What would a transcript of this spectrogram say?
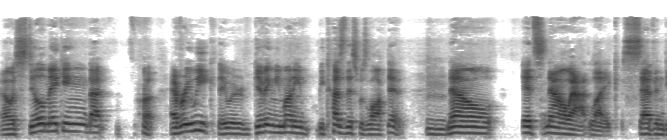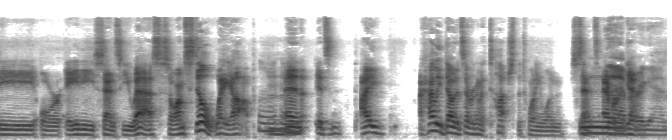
and I was still making that huh, every week they were giving me money because this was locked in. Mhm. Now it's now at like 70 or 80 cents US, so I'm still way up. Mhm. And it's I I highly doubt it's ever going to touch the 21 cents Never ever again. again.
